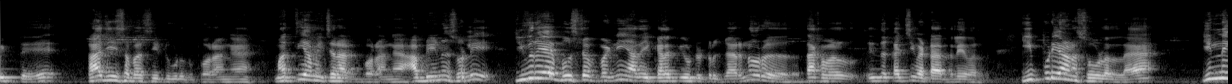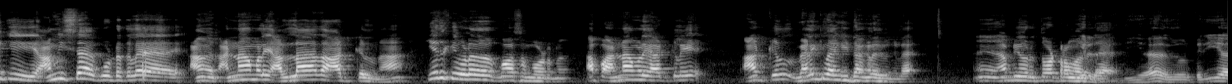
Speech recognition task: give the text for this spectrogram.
விட்டு ராஜ்யசபா சீட்டு கொடுக்க போகிறாங்க மத்திய அமைச்சராக போகிறாங்க அப்படின்னு சொல்லி இவரே பூஸ்டப் பண்ணி அதை கிளப்பி விட்டுட்ருக்காருன்னு ஒரு தகவல் இந்த கட்சி வட்டாரத்திலே வருது. இப்படியான சூழலில் இன்னைக்கு அமித்ஷா கூட்டத்தில் அண்ணாமலை அல்லாத ஆட்கள்னா எதுக்கு இவ்வளோ கோஷம் போடணும்? அப்போ அண்ணாமலை ஆட்களே ஆட்கள் விலைக்கு வாங்கிட்டாங்களே இவங்களை. அப்படி ஒரு தோற்றம் வருது. இல்லை நீங்கள் ஒரு பெரிய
